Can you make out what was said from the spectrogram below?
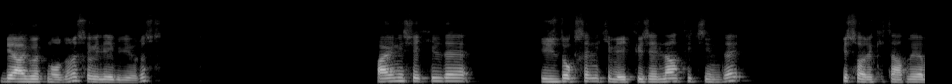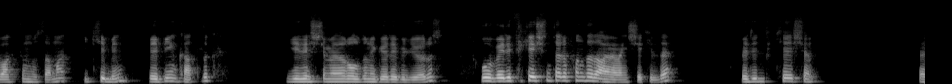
bir algoritma olduğunu söyleyebiliyoruz. Aynı şekilde 192 ve 256 için de bir sonraki tabloya baktığımız zaman 2000 ve 1000 katlık geliştirmeler olduğunu görebiliyoruz. Bu verification tarafında da aynı şekilde. Verification e,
